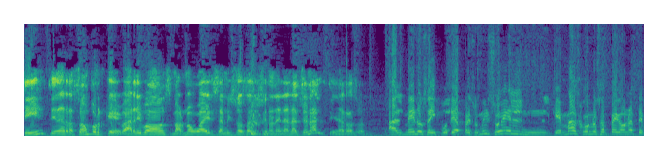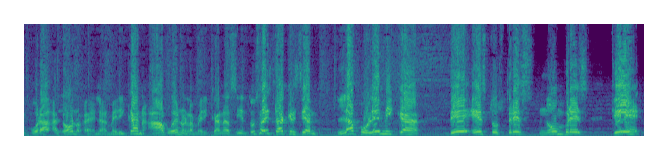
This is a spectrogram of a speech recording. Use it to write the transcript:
Sí, tiene razón, porque Barry Bonds, Mark Maguire y Sammy Sosa lo hicieron en la nacional, tiene razón. Al menos ahí podría presumir, soy el que más nos ha pegado una temporada, no, no, en la americana, ah, bueno, en la americana sí, entonces ahí está, Cristian, la polémica de estos tres nombres que,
